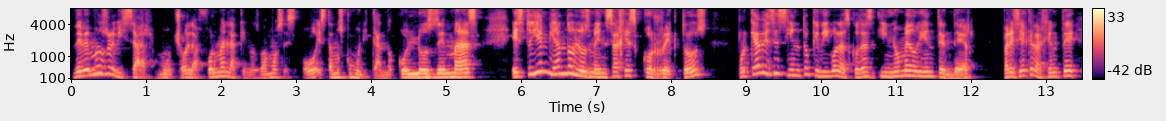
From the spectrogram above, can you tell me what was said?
Debemos revisar mucho la forma en la que nos vamos o estamos comunicando con los demás. ¿Estoy enviando los mensajes correctos? Porque a veces siento que digo las cosas y no me doy a entender. Parecía que la gente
